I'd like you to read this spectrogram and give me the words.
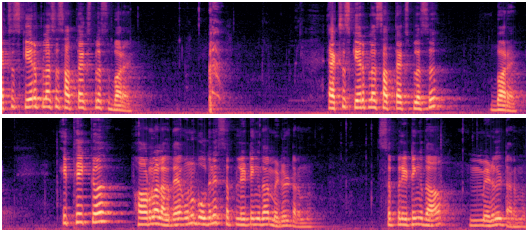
x ਸਕੁਅਰ ਪਲੱਸ 7x ਪਲੱਸ 12 ਹੈ। X ਪਲੱਸ 7x 12 ਇੱਥੇ ਇੱਕ ਫਾਰਮੂਲਾ ਲੱਗਦਾ ਹੈ, ਉਹਨੂੰ ਬੋਲਦੇ ਨੇ ਸਪਲਿਟਿੰਗ ਦਾ ਮਿਡਲ ਟਰਮ ਸਪਲਿਟਿੰਗ ਦਾ ਮਿਡਲ ਟਰਮ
